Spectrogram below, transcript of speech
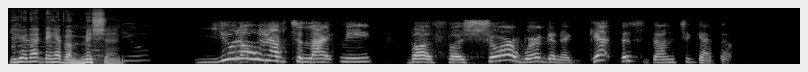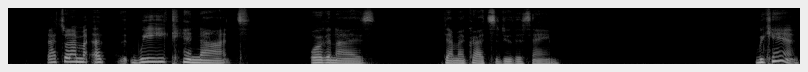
You hear that? They have a mission. You, you don't have to like me, but for sure we're gonna get this done together. That's what I'm. Uh, we cannot organize Democrats to do the same. We can't.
